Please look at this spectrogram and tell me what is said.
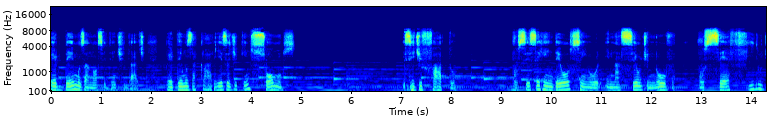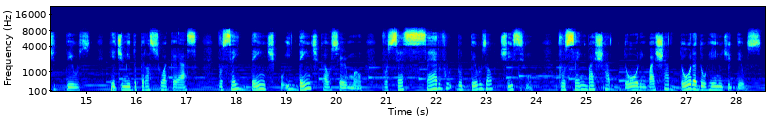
perdemos a nossa identidade, perdemos a clareza de quem somos. E se de fato você se rendeu ao Senhor e nasceu de novo, você é filho de Deus, redimido pela sua graça. Você é idêntico, idêntica ao seu irmão. Você é servo do Deus Altíssimo. Você é embaixador, embaixadora do reino de Deus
